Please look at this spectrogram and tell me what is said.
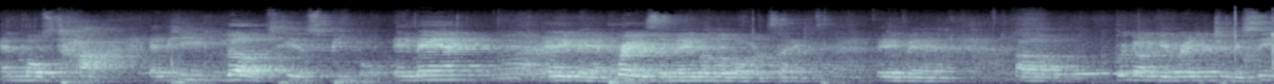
and most high, and he loves his people. Amen? Amen. Praise the name of the Lord, saints. Amen. Uh, we're going to get ready to receive.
